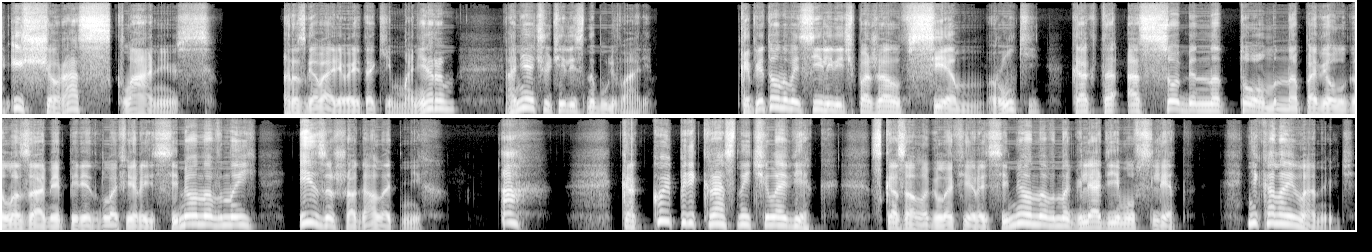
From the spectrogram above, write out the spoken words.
Еще раз скланяюсь». Разговаривая таким манером, они очутились на бульваре. Капитан Васильевич пожал всем руки, как-то особенно томно повел глазами перед Глафирой Семеновной и зашагал от них. «Ах, какой прекрасный человек!» — сказала Глафира Семеновна, глядя ему вслед. «Николай Иванович,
